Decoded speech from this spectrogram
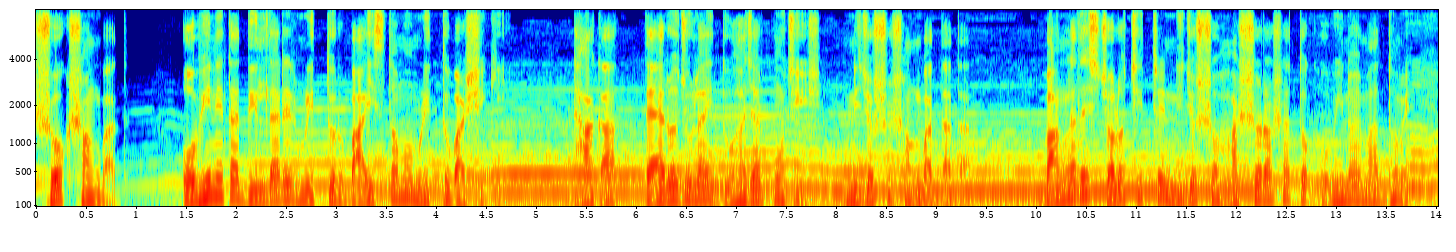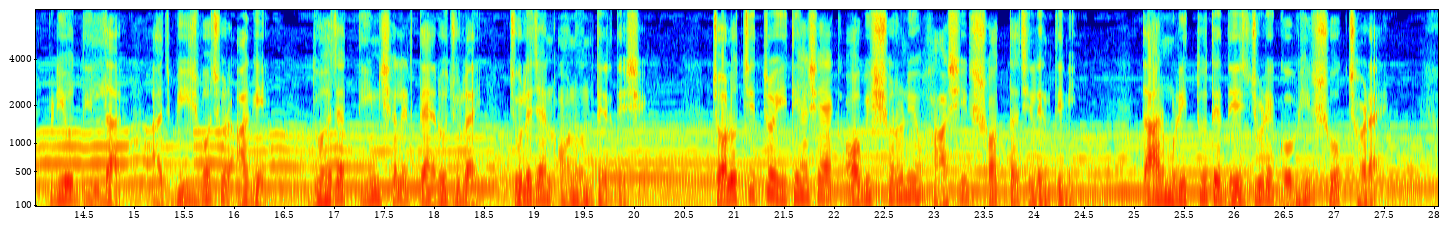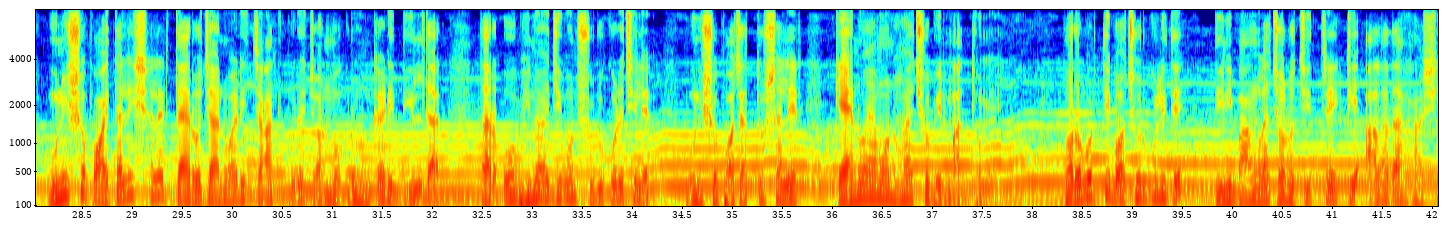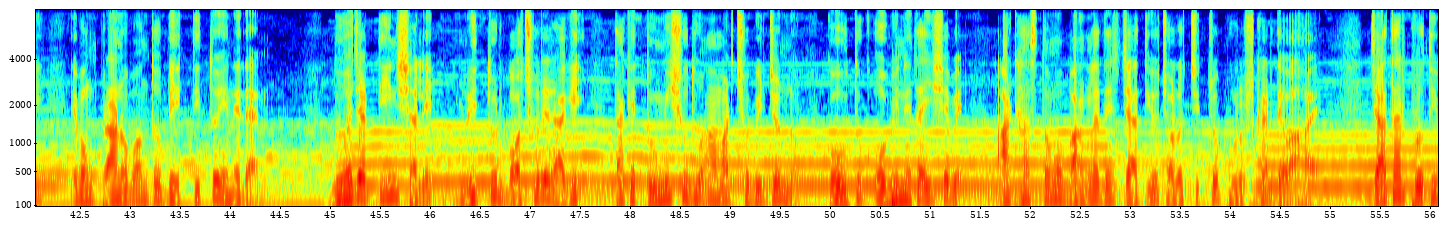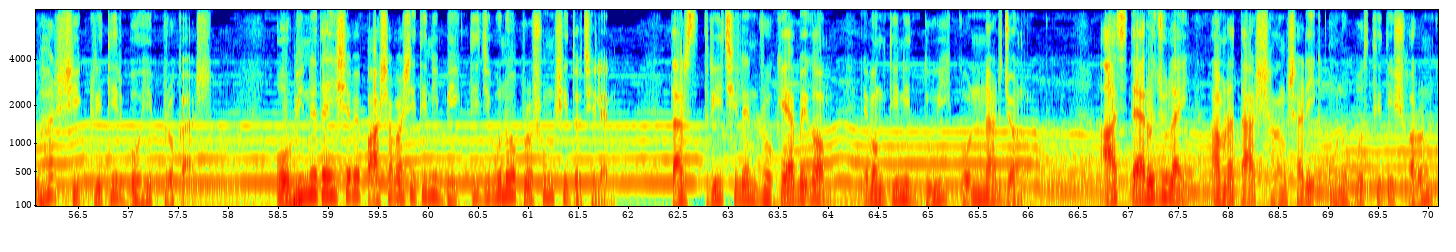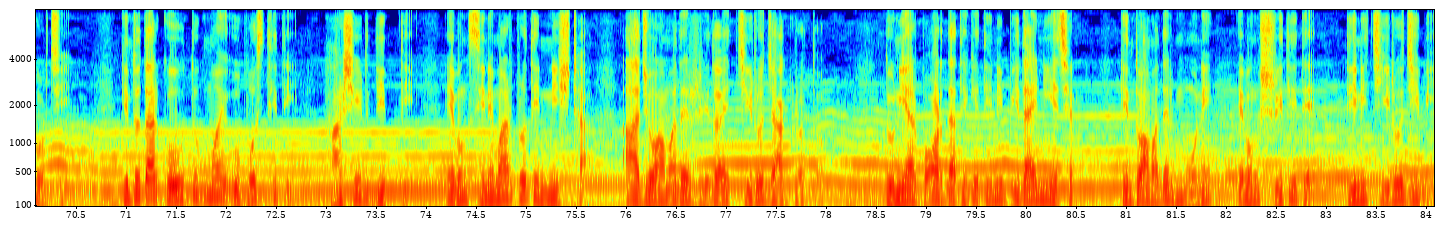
শোক সংবাদ। অভিনেতা দিলদারের মৃত্যুর বাইশতম মৃত্যুবার্ষিকী। ঢাকা ১৩ জুলাই দু হাজার পঁচিশ, নিজস্ব সংবাদদাতা। বাংলাদেশ চলচ্চিত্রের নিজস্ব হাস্যরসাত্মক অভিনয় মাধ্যমে প্রিয় দিলদার আজ ২০ বছর আগে দু হাজার তিন সালের ১৩ জুলাই চলে যান অনন্তের দেশে। চলচ্চিত্র ইতিহাসে এক অবিস্মরণীয় হাসির সত্তা ছিলেন তিনি। তার মৃত্যুতে দেশজুড়ে গভীর শোক ছড়ায়। উনিশশো পঁয়তাল্লিশ সালের ১৩ জানুয়ারি চাঁদপুরে জন্মগ্রহণকারী দিলদার তার অভিনয় জীবন শুরু করেছিলেন উনিশশো পঁচাত্তর সালের কেন এমন হয় ছবির মাধ্যমে। পরবর্তী বছরগুলিতে তিনি বাংলা চলচ্চিত্রে একটি আলাদা হাসি এবং প্রাণবন্ত ব্যক্তিত্ব এনে দেন। দু হাজার তিন সালে মৃত্যুর বছরের আগেই তাকে তুমি শুধু আমার ছবির জন্য কৌতুক অভিনেতা হিসেবে আঠাশতম বাংলাদেশ জাতীয় চলচ্চিত্র পুরস্কার দেওয়া হয়, যা তার প্রতিভার স্বীকৃতির বহিঃপ্রকাশ। অভিনেতা হিসেবে পাশাপাশি তিনি ব্যক্তিজীবনেও প্রশংসিত ছিলেন। তার স্ত্রী ছিলেন রোকেয়া বেগম এবং তিনি দুই কন্যার জনক। আজ ১৩ জুলাই আমরা তার সাংসারিক অনুপস্থিতি স্মরণ করছি, কিন্তু তার কৌতুকময় উপস্থিতি, হাসির দীপ্তি এবং সিনেমার প্রতি নিষ্ঠা আজও আমাদের হৃদয়ে চিরজাগ্রত। দুনিয়ার পর্দা থেকে তিনি বিদায় নিয়েছেন, কিন্তু আমাদের মনে এবং স্মৃতিতে তিনি চিরজীবী।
